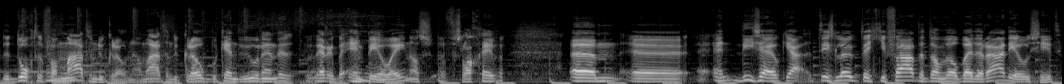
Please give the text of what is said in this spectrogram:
de dochter van Mhm. Maarten Ducro. Nou, Maarten Ducro, bekend wielrenner, werkt bij Mhm. NPO 1 als eh, verslaggever. Ehm, eh, en die zei ook, ja, het is leuk dat je vader dan wel bij de radio zit.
